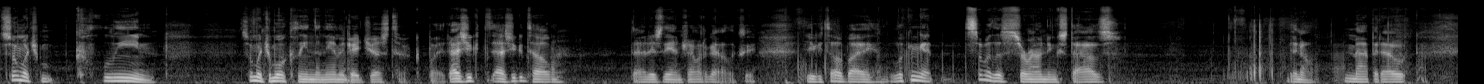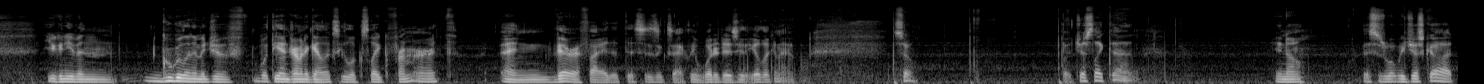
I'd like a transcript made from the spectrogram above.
so much clean so much more clean than the image I just took. But as you as you can tell, that is the Andromeda Galaxy. You can tell by looking at some of the surrounding stars. You know, map it out. You can even Google an image of what the Andromeda Galaxy looks like from Earth and verify that this is exactly what it is that you're looking at. So, but just like that, you know, this is what we just got.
